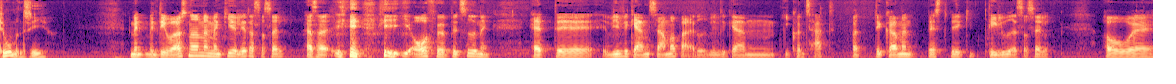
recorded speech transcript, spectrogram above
det må man sige. Men, men det er jo også noget med, at man giver lidt af sig selv. Altså i, i, i overført betydning, at øh, vi vil gerne samarbejde, vi vil gerne i kontakt, og det gør man bedst ved at give- dele ud af sig selv. Og, øh,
